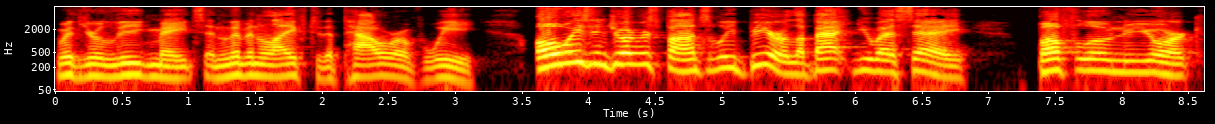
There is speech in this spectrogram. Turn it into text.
with your league mates and living life to the power of we. Always enjoy responsibly. Beer, Labatt USA, Buffalo, New York.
